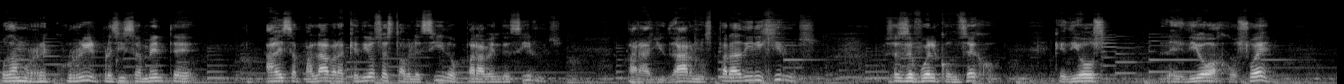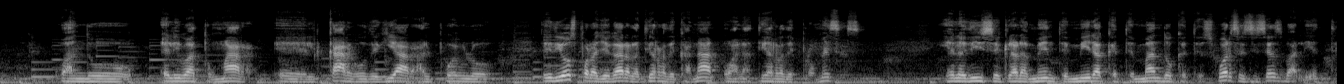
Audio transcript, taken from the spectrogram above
podamos recurrir precisamente a esa palabra que Dios ha establecido para bendecirnos, para ayudarnos, para dirigirnos. Pues ese fue el consejo que Dios le dio a Josué cuando él iba a tomar el cargo de guiar al pueblo de Dios para llegar a la tierra de Canaán o a la tierra de promesas. Y él le dice claramente, mira que te mando que te esfuerces y seas valiente.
